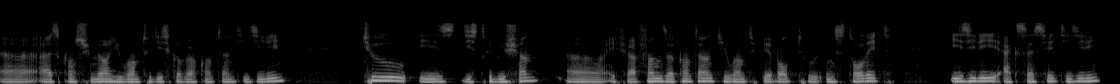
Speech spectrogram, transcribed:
Uh, as consumer, you want to discover content easily. Two is distribution. Uh, if you have found the content, you want to be able to install it easily, access it easily.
